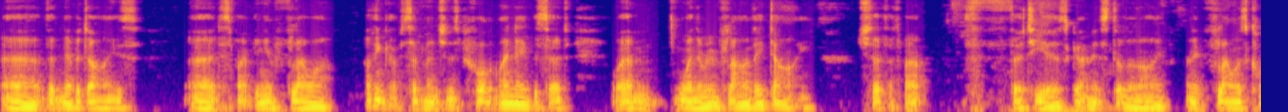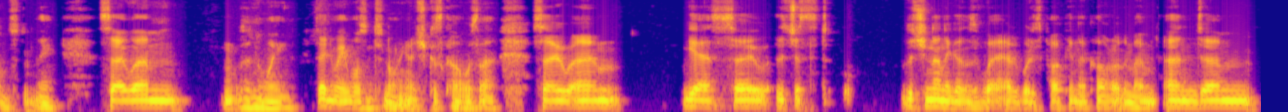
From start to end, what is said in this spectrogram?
uh, that never dies, uh, despite being in flower. I think I've said mentioned this before that my neighbour said um, when they're in flower they die. She said that about 30 years ago and it's still alive and it flowers constantly. So um, it was annoying. Anyway, it wasn't annoying actually because the car was there. So um, yeah, so it's just the shenanigans of where everybody's parking their car at the moment, and um,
